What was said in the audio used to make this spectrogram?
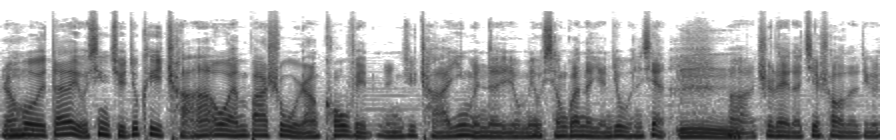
然后大家有兴趣就可以查 O M 八十五，然后 Covid，你去查英文的有没有相关的研究文献，嗯啊之类的介绍的这个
